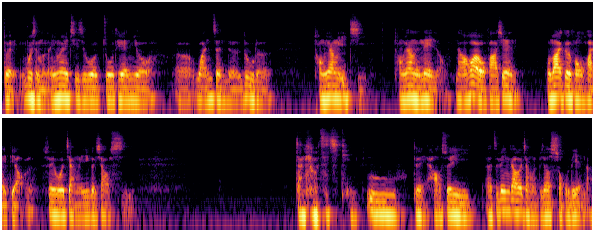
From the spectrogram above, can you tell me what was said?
对，为什么呢？因为其实我昨天有呃完整的录了同样一集同样的内容，然后后来我发现我麦克风坏掉了，所以我讲了一个小时。讲给我自己听，呜，对，好，所以呃这边应该会讲的比较熟练呐。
